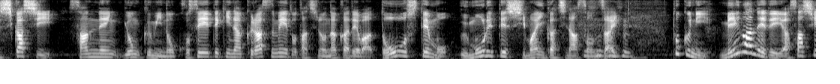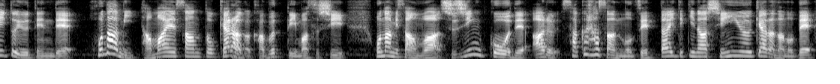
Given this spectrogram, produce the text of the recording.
しかし3年4組の個性的なクラスメートたちの中ではどうしても埋もれてしまいがちな存在。特にメガネで優しいという点で穂波玉恵さんとキャラが被っていますし穂波さんは主人公であるさくらさんの絶対的な親友キャラなので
